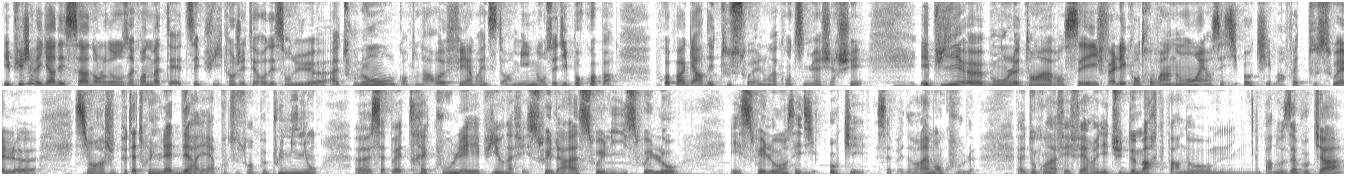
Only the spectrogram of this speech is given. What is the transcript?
Et puis j'avais gardé ça dans, un coin de ma tête. Et puis quand j'étais redescendu euh, à Toulon, quand on a refait un brainstorming, on s'est dit pourquoi pas? Pourquoi pas garder tout swell On a continué à chercher. Et puis, bon, le temps a avancé, il fallait qu'on trouve un nom, et on s'est dit, ok, bah en fait, tout swell, euh, si on rajoute peut-être une lettre derrière pour que ce soit un peu plus mignon, euh, ça peut être très cool. Et puis on a fait Swella, Swelly, Swello. Et Swello, on s'est dit, ok, ça peut être vraiment cool. Euh, donc on a fait faire une étude de marque par nos, par nos avocats,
